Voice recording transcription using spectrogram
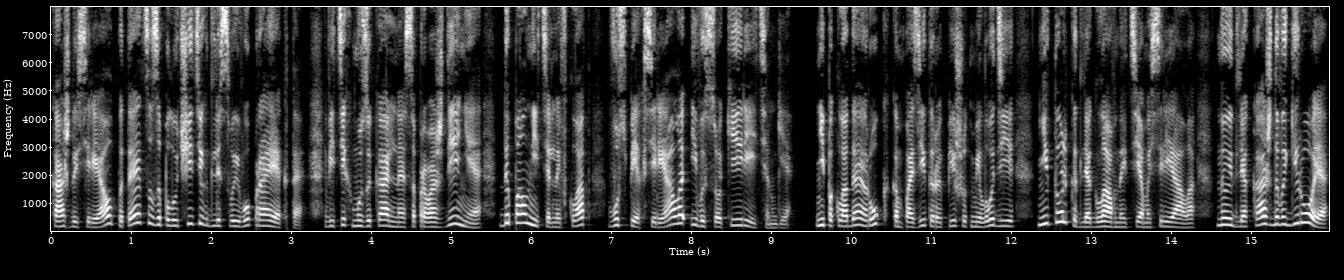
Каждый сериал пытается заполучить их для своего проекта, ведь их музыкальное сопровождение – дополнительный вклад в успех сериала и высокие рейтинги. Не покладая рук, композиторы пишут мелодии не только для главной темы сериала, но и для каждого героя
